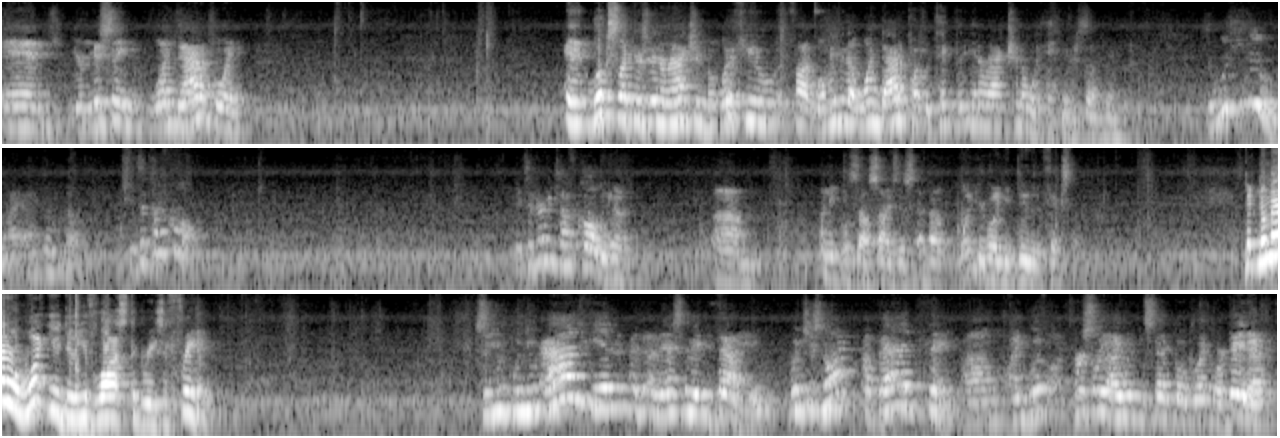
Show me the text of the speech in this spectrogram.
and you're missing one data point, and it looks like there's an interaction, but what if you thought, well, maybe that one data point would take the interaction away or something? So what do you do? I, I don't know. It's a tough call. It's a very tough call when you have um, unequal cell sizes about what you're going to do to fix them. But no matter what you do, you've lost degrees of freedom. So you, when you add in an, an estimated value, which is not a bad thing, um, I would, personally I would instead go collect more data.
